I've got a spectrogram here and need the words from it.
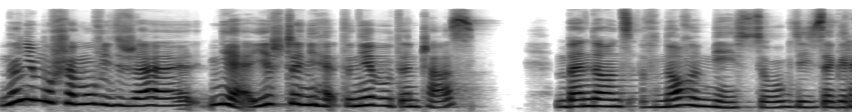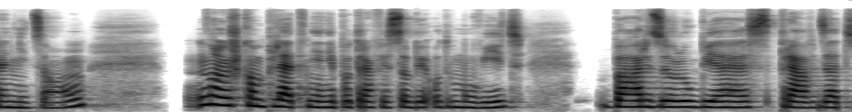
no nie muszę mówić, że nie, jeszcze nie, to nie był ten czas. Będąc w nowym miejscu, gdzieś za granicą, no już kompletnie nie potrafię sobie odmówić. Bardzo lubię sprawdzać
